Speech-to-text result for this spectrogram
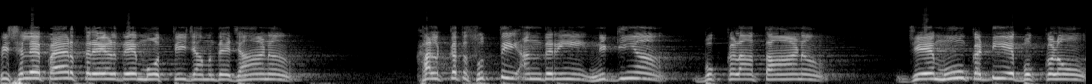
ਪਿਛਲੇ ਪੈਰ ਤਰੇਲ ਦੇ ਮੋਤੀ ਜੰਮਦੇ ਜਾਣ, ਖਲਕਤ ਸੁੱਤੀ ਅੰਦਰੀ ਨਿੱਗੀਆਂ ਬੁੱਕਲਾਂ ਤਾਣ, ਜੇ ਮੂੰਹ ਕੱਢੀਏ ਬੁੱਕਲੋਂ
